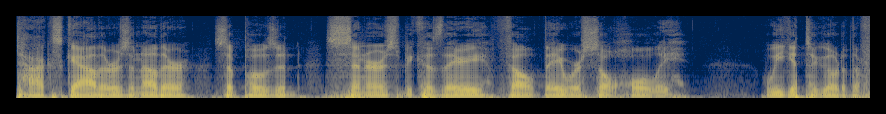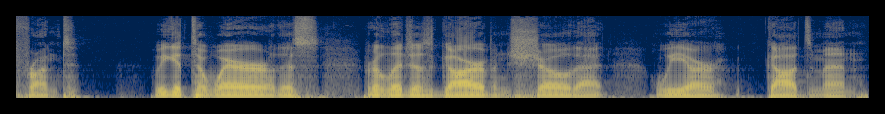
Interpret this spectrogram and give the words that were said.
tax gatherers and other supposed sinners because they felt they were so holy. We get to go to the front. We get to wear this religious garb and show that we are God's men.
